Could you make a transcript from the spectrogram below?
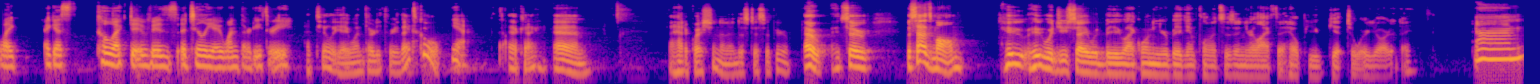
like I guess collective is Atelier One Thirty Three. Atelier 133. That's cool. Yeah. Okay. Um, I had a question and it just disappeared. Oh, so besides mom, who who would you say would be like one of your big influences in your life that help you get to where you are today? Um,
